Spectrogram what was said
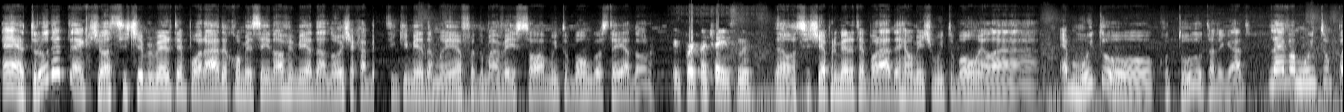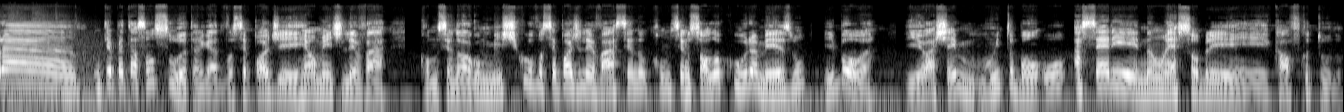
É, True Detective. Eu assisti a primeira temporada, comecei nove e meia da noite, acabei cinco e meia da manhã, foi de uma vez só, muito bom, gostei, adoro. O importante é isso, né? Não, assisti a primeira temporada, é realmente muito bom. Ela é muito Cthulhu, tá ligado? Leva muito pra interpretação sua, tá ligado? Você pode realmente levar como sendo algo místico, ou você pode levar sendo como sendo só loucura mesmo e boa. E eu achei muito bom. O, a série não é sobre Call of Cthulhu.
